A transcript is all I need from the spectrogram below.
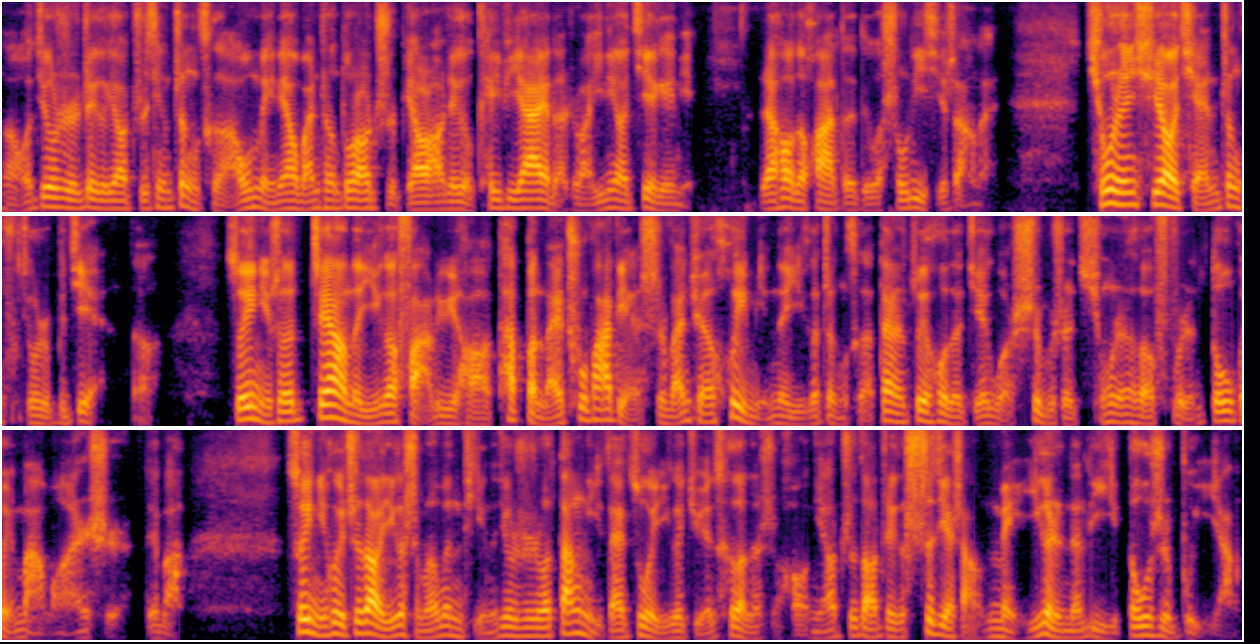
啊！我就是这个要执行政策啊，我每年要完成多少指标啊？这个有 KPI 的是吧？一定要借给你，然后的话得得我收利息上来。穷人需要钱，政府就是不借啊。所以你说这样的一个法律哈，它本来出发点是完全惠民的一个政策，但是最后的结果是不是穷人和富人都会骂王安石，对吧？所以你会知道一个什么问题呢？就是说，当你在做一个决策的时候，你要知道这个世界上每一个人的利益都是不一样的。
